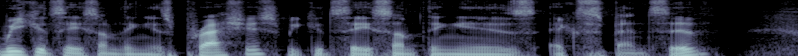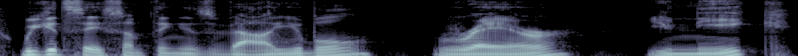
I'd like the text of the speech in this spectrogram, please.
We could say something is precious. We could say something is expensive. We could say something is valuable, rare, unique,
